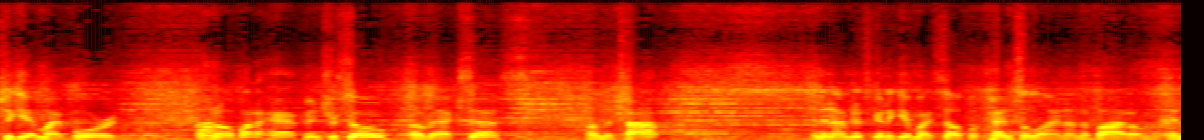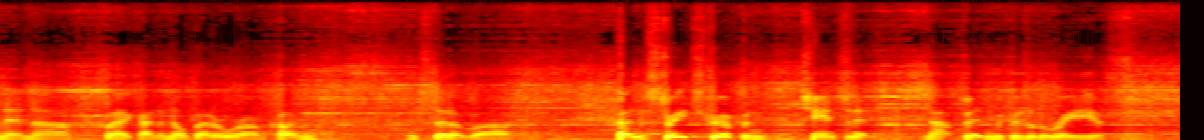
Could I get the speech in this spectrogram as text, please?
to get my board, I don't know, about a half inch or so of excess on the top. And then I'm just going to give myself a pencil line on the bottom and then uh, so I kind of know better where I'm cutting instead of uh, cutting a straight strip and chancing it, not fitting because of the radius.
